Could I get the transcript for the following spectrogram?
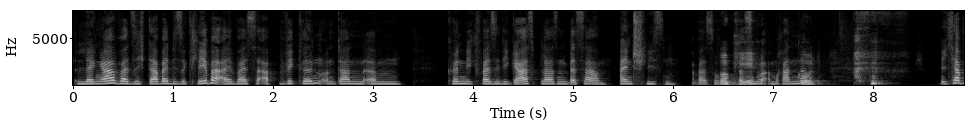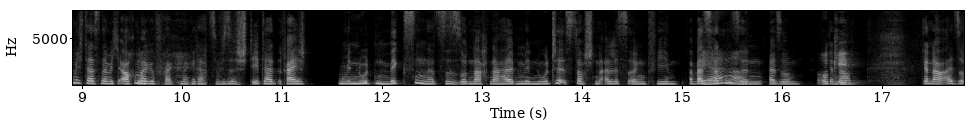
länger, weil sich dabei diese Klebereiweiße abwickeln und dann ähm, können die quasi die Gasblasen besser einschließen. Aber so, okay, das nur am Rande. Gut. Ich habe mich das nämlich auch immer gefragt, mir gedacht, so, wieso steht da drei Minuten mixen? Das ist so nach einer halben Minute ist doch schon alles irgendwie. Aber es ja. hat einen Sinn. Also, okay. Genau. Genau, also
